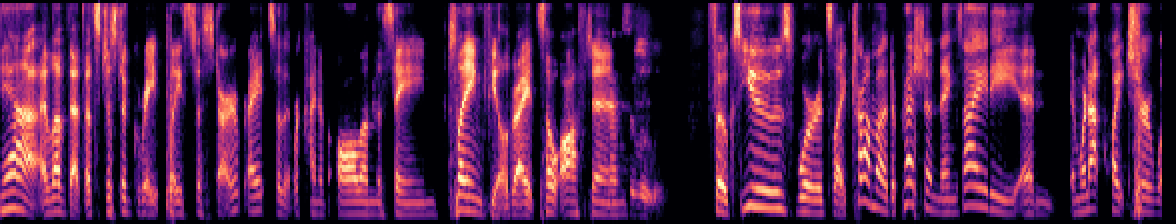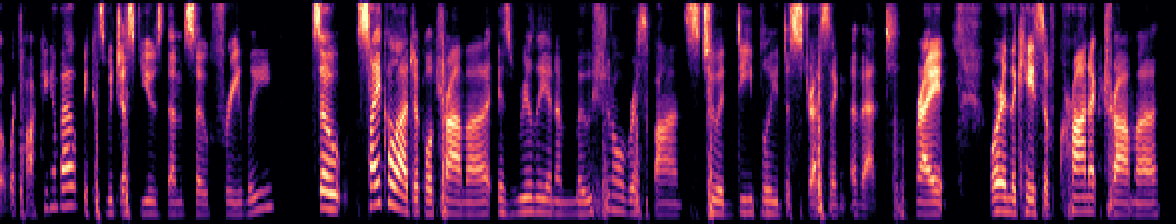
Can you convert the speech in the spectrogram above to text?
yeah, I love that. That's just a great place to start, right? So that we're kind of all on the same playing field, right? So often Absolutely. Folks use words like trauma, depression, anxiety, and and we're not quite sure what we're talking about because we just use them so freely. So, psychological trauma is really an emotional response to a deeply distressing event, right? Or in the case of chronic trauma,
